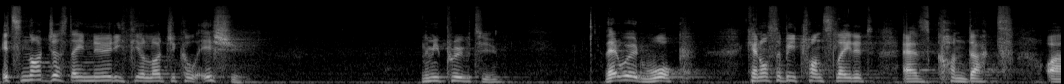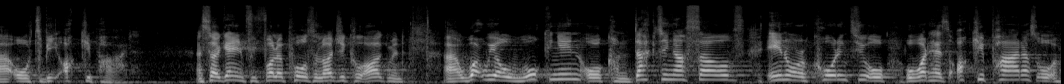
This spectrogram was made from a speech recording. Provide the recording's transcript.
It's not just a nerdy theological issue. Let me prove it to you. That word walk can also be translated as conduct uh, or to be occupied. And so, again, if we follow Paul's logical argument, uh, what we are walking in or conducting ourselves in or according to, or, or what has occupied us or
